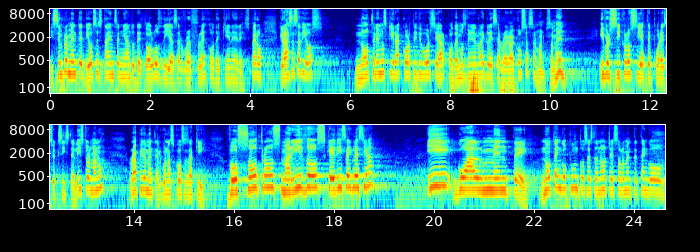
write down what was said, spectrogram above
Y simplemente Dios está enseñándote todos los días el reflejo de quién eres. Pero gracias a Dios, no tenemos que ir a corte y divorciar, podemos venir a la iglesia a arreglar cosas, hermanos. Amén. Y versículo 7 por eso existe. ¿Listo, hermano? Rápidamente, algunas cosas aquí. Vosotros, maridos, ¿qué dice iglesia? Igualmente. No tengo puntos esta noche, solamente tengo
